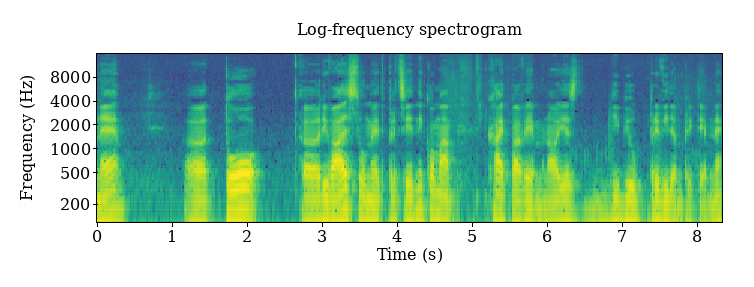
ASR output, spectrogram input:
ne, uh, to uh, rivalstvo med predsednikoma, kaj pa vem, no, jaz bi bil previden pri tem. Ne.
